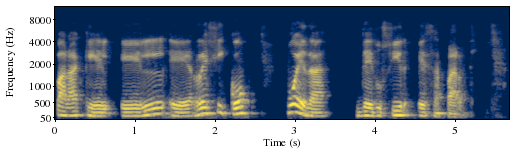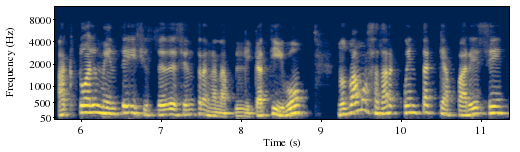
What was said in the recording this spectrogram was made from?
para que el, el eh, reciclo pueda deducir esa parte. Actualmente, y si ustedes entran al aplicativo, nos vamos a dar cuenta que aparece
